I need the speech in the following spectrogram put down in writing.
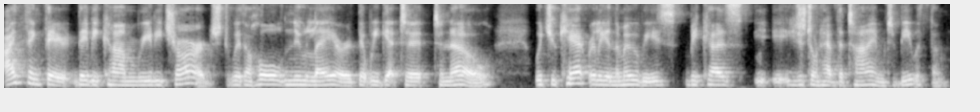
I think they they become really charged with a whole new layer that we get to to know, which you can't really in the movies because you just don't have the time to be with them.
